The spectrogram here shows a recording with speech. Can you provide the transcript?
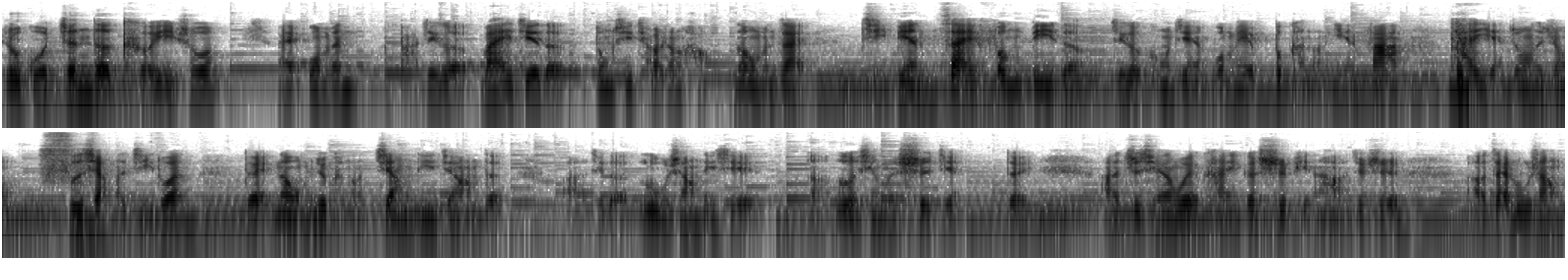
如果真的可以说，哎，我们把这个外界的东西调整好，那我们在即便再封闭的这个空间，我们也不可能引发。太严重的这种思想的极端，对，那我们就可能降低这样的啊，这个路上的一些呃恶性的事件，对，啊，之前我也看一个视频哈，就是啊在路上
